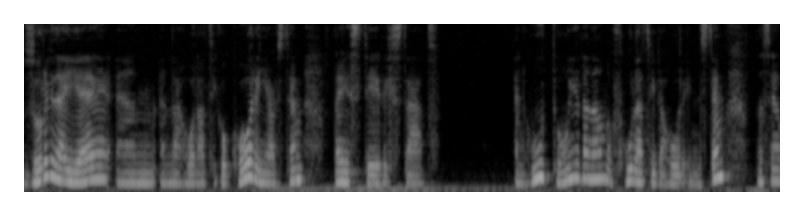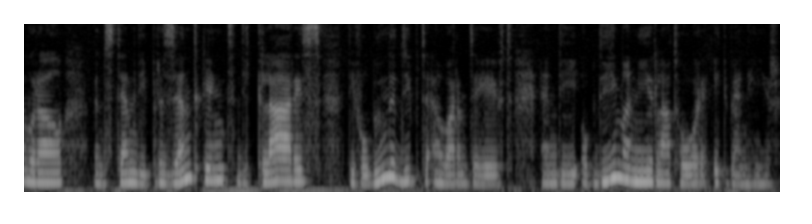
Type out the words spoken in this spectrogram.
zorg dat jij, en, en dat laat ik ook horen in jouw stem, dat je stevig staat. En hoe toon je dat dan, of hoe laat zich dat horen in een stem? Dat zijn vooral een stem die present klinkt, die klaar is, die voldoende diepte en warmte heeft en die op die manier laat horen: ik ben hier.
